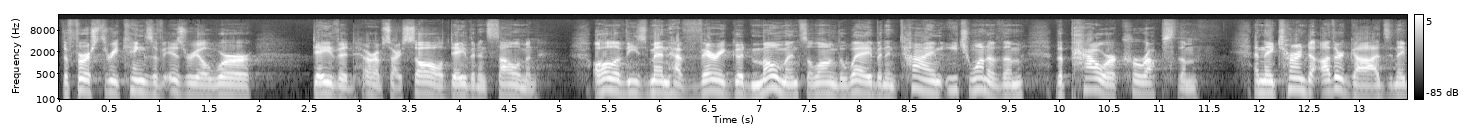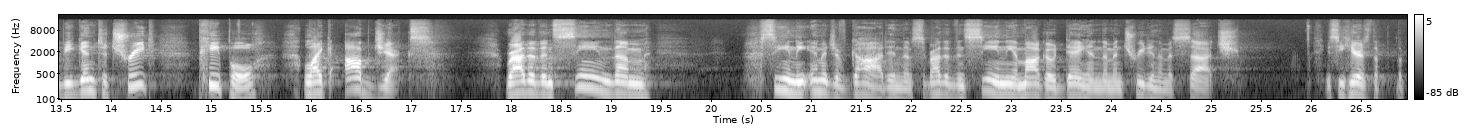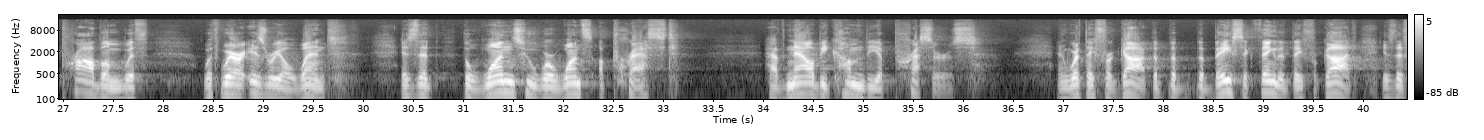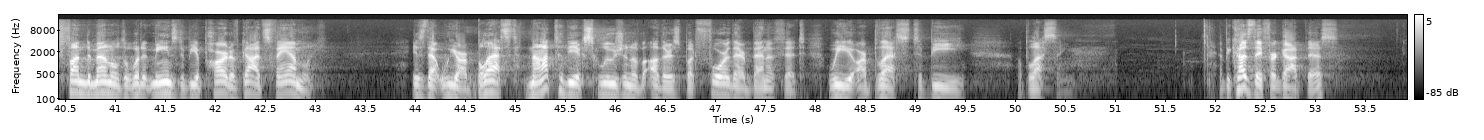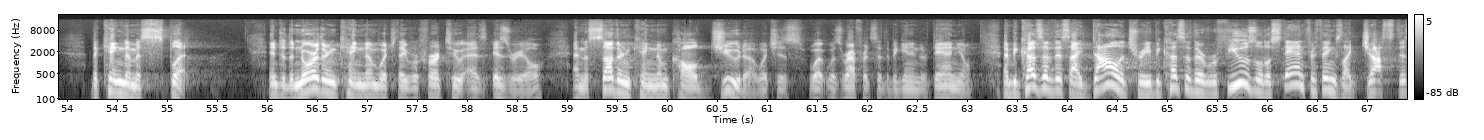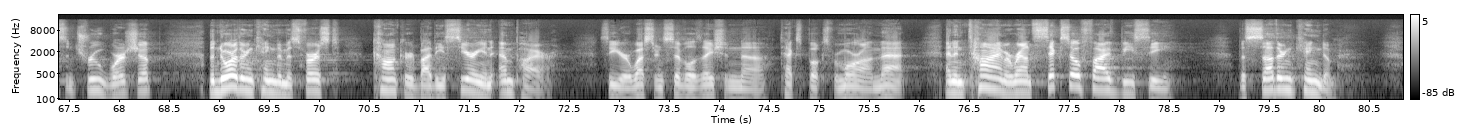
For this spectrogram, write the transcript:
The first three kings of Israel were David, or I'm sorry, Saul, David, and Solomon. All of these men have very good moments along the way, but in time, each one of them, the power corrupts them. And they turn to other gods and they begin to treat people like objects rather than seeing them, seeing the image of God in them, rather than seeing the imago Dei in them and treating them as such. You see, here's the, the problem with, with where Israel went is that the ones who were once oppressed have now become the oppressors. And what they forgot, the, the, the, basic thing that they forgot, is that fundamental to what it means to be a part of God's family is that we are blessed not to the exclusion of others, but for their benefit. We are blessed to be a blessing. And because they forgot this, the kingdom is split into the northern kingdom, which they refer to as Israel, and the southern kingdom called Judah, which is what was referenced at the beginning of Daniel. And because of this idolatry, because of their refusal to stand for things like justice and true worship, the northern kingdom is first conquered by the Assyrian Empire. See your Western civilization uh, textbooks for more on that. And in time, around 605 BC, the southern kingdom,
